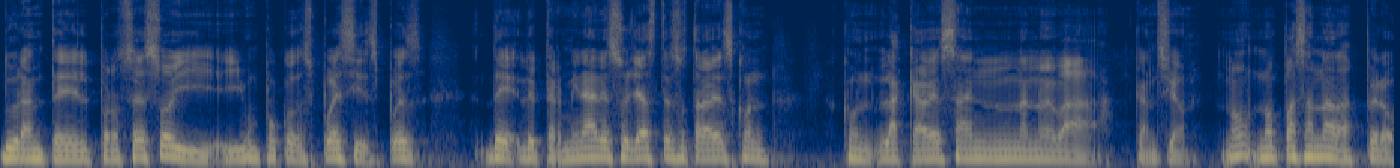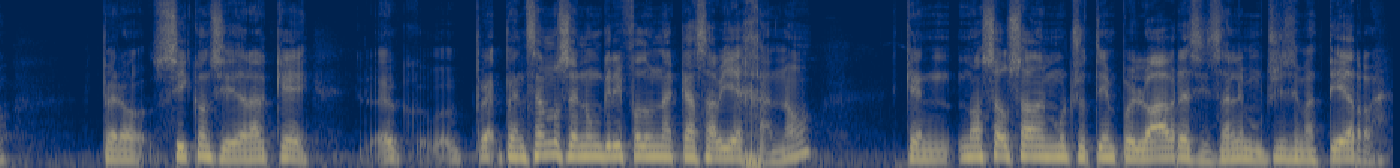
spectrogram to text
durante el proceso y, un poco después y después de, terminar eso ya estés otra vez con, con la cabeza en una nueva canción, ¿no? No pasa nada, pero, pero sí considerar que eh, pensemos en un grifo de una casa vieja, ¿no? Que no se ha usado en mucho tiempo y lo abres y sale muchísima tierra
